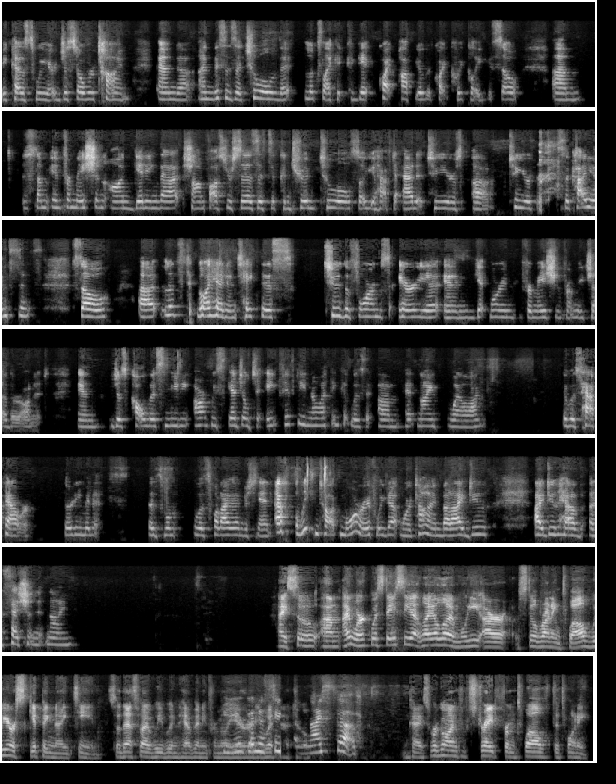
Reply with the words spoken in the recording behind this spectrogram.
because we are just over time. And, uh, and this is a tool that looks like it could get quite popular quite quickly. So um, some information on getting that. Sean Foster says it's a contrib tool, so you have to add it to your, uh, to your Sakai instance. So uh, let's go ahead and take this to the forums area and get more information from each other on it and just call this meeting. Aren't we scheduled to 8.50? No, I think it was um, at 9. Well, I, it was half hour, 30 minutes is what, was what I understand. Uh, We can talk more if we got more time, but I do, I do have a session at 9. Hi, so um, I work with Stacy at Loyola and we are still running 12. We are skipping 19. So that's why we wouldn't have any You're familiarity going to with see that some nice stuff. Okay, so we're going straight from 12 to 20.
